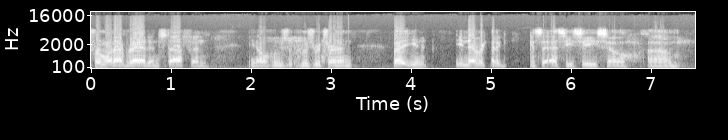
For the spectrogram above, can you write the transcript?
from what I've read and stuff, and you know who's who's returning, but you you never got against the SEC, so um,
